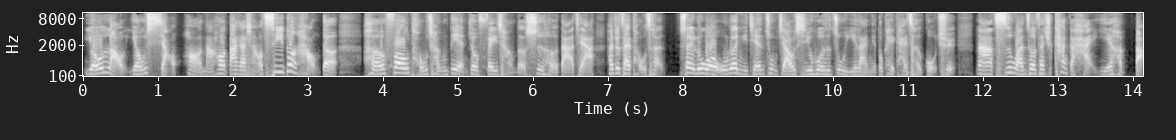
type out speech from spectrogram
有老有小，哈，然后大家想要吃一顿好的，和风头城店就非常的适合大家，它就在头城。所以，如果无论你今天住礁溪或者是住宜兰，你都可以开车过去。那吃完之后再去看个海也很棒。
